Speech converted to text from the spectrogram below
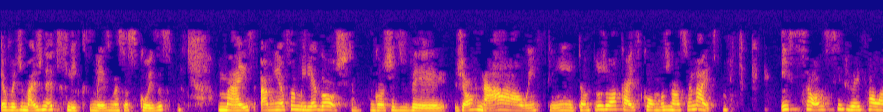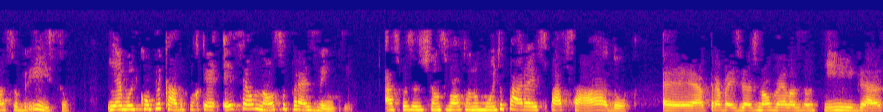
Eu vejo mais Netflix mesmo, essas coisas. Mas a minha família gosta. Gosta de ver jornal, enfim, tanto os locais como os nacionais. E só se vê falar sobre isso. E é muito complicado porque esse é o nosso presente. As pessoas estão se voltando muito para esse passado, é, através das novelas antigas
